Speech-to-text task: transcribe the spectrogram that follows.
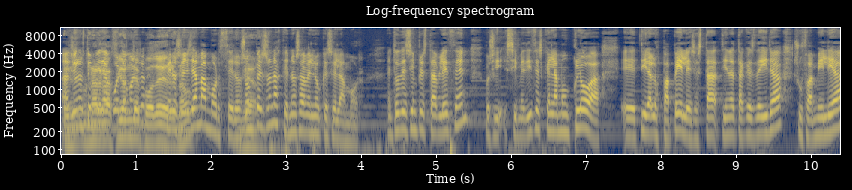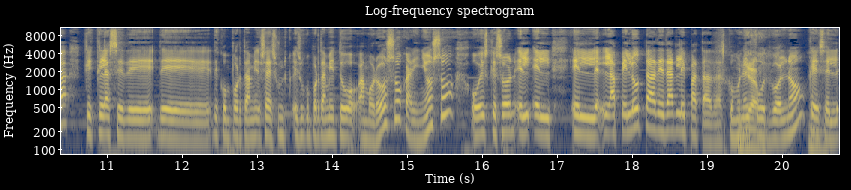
Ah, yo no estoy muy de acuerdo con de eso, poder, pero se les llama amor cero. Son personas que no saben lo que es el amor. Entonces siempre establecen, pues si, si me dices que en la Moncloa eh, tira los papeles, está, tiene ataques de ira, su familia, ¿qué clase de, de- de comportamiento? O sea, ¿es un, es un comportamiento amoroso, cariñoso? ¿O es que son el, el- el- la pelota de darle patadas, como en el. Mm. fútbol, ¿no? Que es el,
